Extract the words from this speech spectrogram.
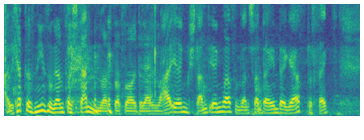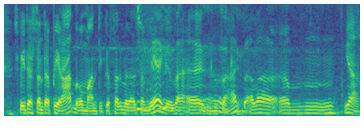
Also ich habe das nie so ganz verstanden, was das sollte. Da war irgend, stand irgendwas und dann stand dahinter Gerstl Facts. Später stand da Piratenromantik. Das hat mir dann schon mehr gesa äh, Ja, gesagt, okay. aber ähm, ja.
